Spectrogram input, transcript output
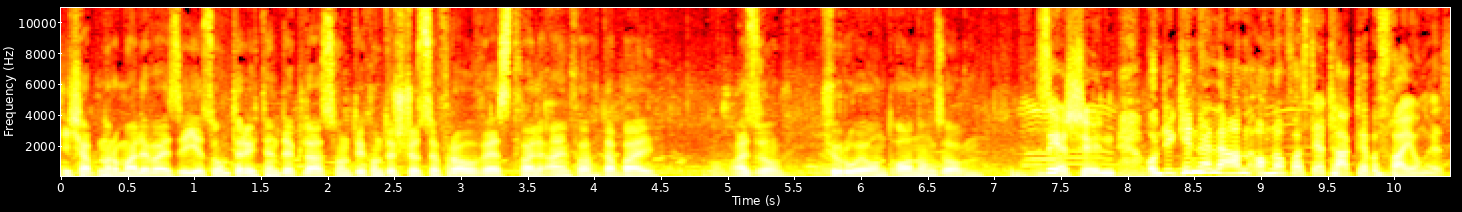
Ich habe normalerweise jetzt Unterricht in der Klasse und ich unterstütze Frau Westphal einfach dabei. Also für Ruhe und Ordnung sorgen. Sehr schön. Und die Kinder lernen auch noch, was der Tag der Befreiung ist.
